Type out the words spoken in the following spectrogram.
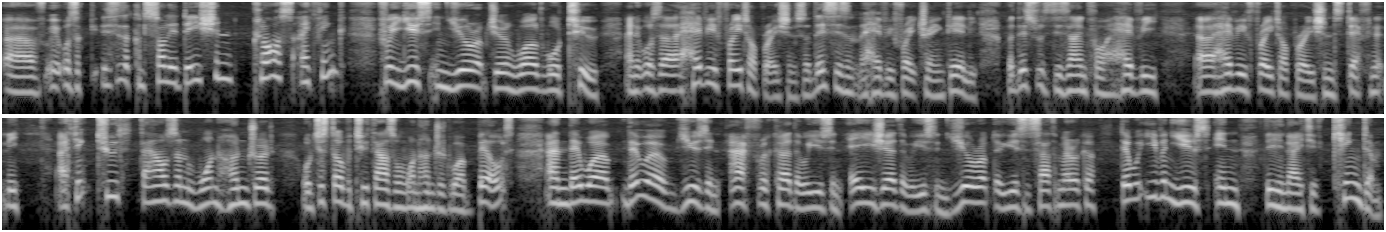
Uh, it was a. This is a consolidation class, I think, for use in Europe during World War II, and it was a heavy freight operation. So this isn't a heavy freight train, clearly, but this was designed for heavy, uh, heavy freight operations, definitely. I think 2,100 or just over 2,100 were built, and they were they were used in Africa, they were used in Asia, they were used in Europe, they were used in South America, they were even used in the United Kingdom.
